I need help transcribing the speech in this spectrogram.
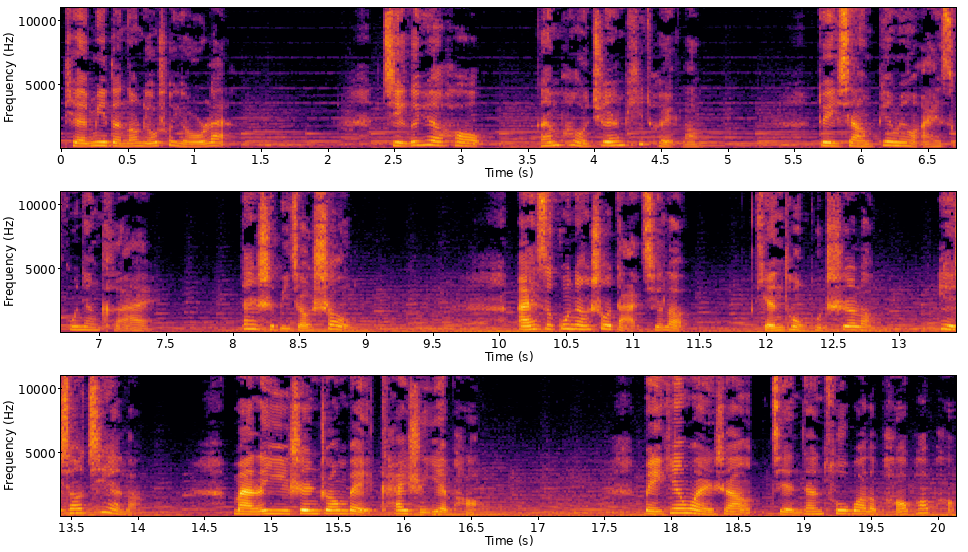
甜蜜的能流出油来。几个月后，男朋友居然劈腿了。对象并没有 S 姑娘可爱，但是比较瘦。S 姑娘受打击了，甜筒不吃了，夜宵戒了，买了一身装备开始夜跑。每天晚上简单粗暴的跑跑跑，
